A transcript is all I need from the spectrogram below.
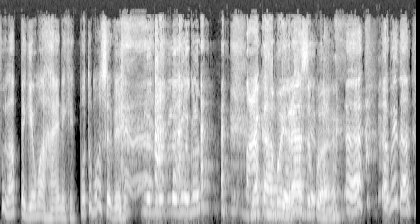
Fui lá, peguei uma Heineken, vou tomar uma cerveja. glu, glu, Não é carboidrato, pô? É, é verdade.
